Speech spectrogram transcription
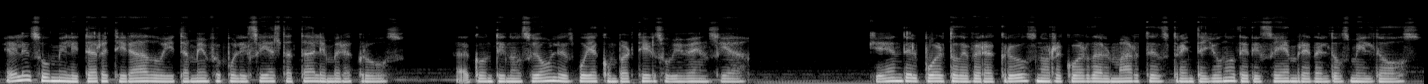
Él es un militar retirado y también fue policía estatal en Veracruz. A continuación les voy a compartir su vivencia. ¿Quién del puerto de Veracruz no recuerda el martes 31 de diciembre del 2002?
